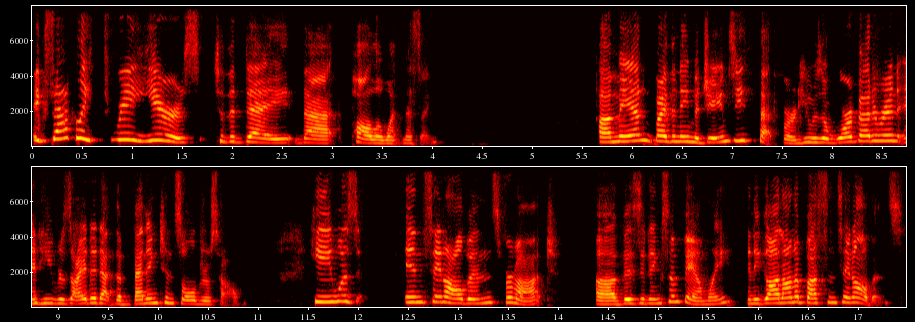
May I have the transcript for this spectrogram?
exactly three years to the day that Paula went missing a man by the name of James E. Thetford. He was a war veteran and he resided at the Bennington Soldiers Home. He was in St. Albans, Vermont, uh, visiting some family, and he got on a bus in St. Albans.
